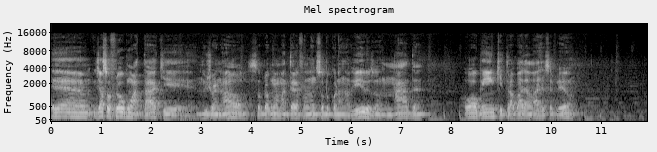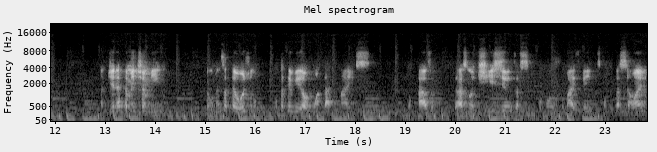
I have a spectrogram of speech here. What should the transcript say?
é, já sofreu algum ataque no jornal sobre alguma matéria falando sobre o coronavírus ou nada? Ou alguém que trabalha lá recebeu? Diretamente a mim, pelo menos até hoje, nunca teve algum ataque, mas no caso das notícias, assim como mais veículos de comunicação, a,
